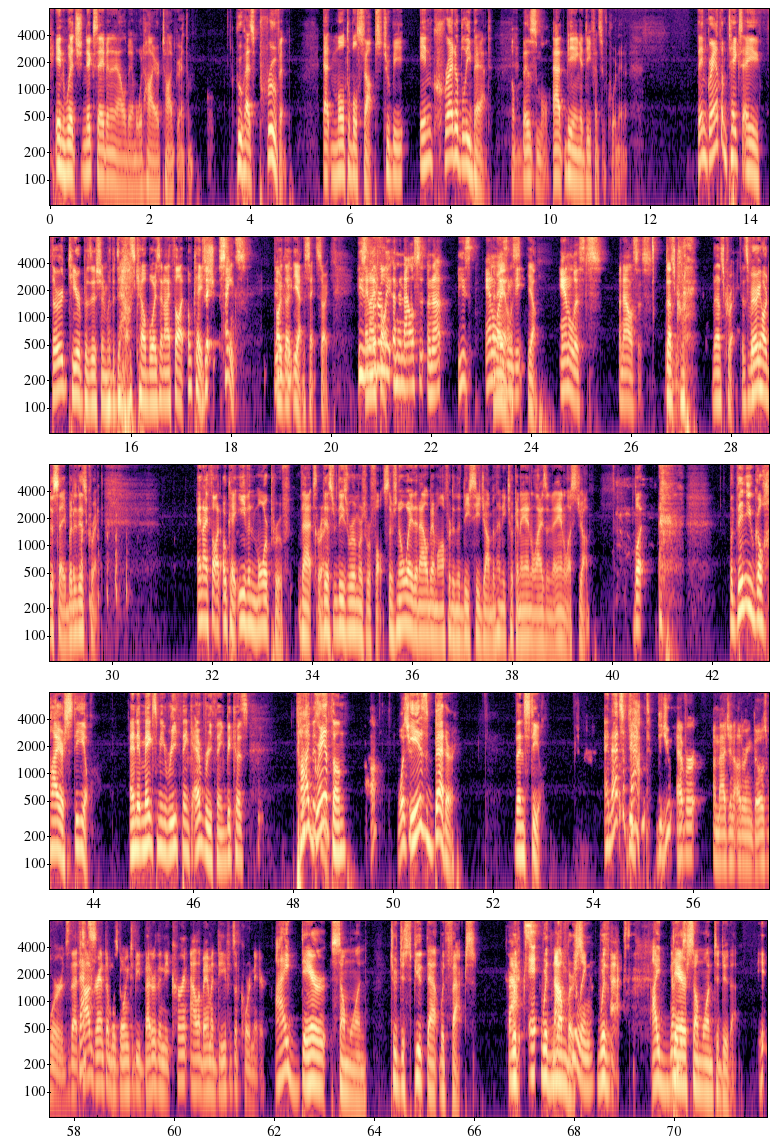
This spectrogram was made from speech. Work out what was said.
in which Nick Saban and Alabama would hire Todd Grantham, who has proven at multiple stops to be incredibly bad Abysmal. at being a defensive coordinator. Then Grantham takes a third tier position with the Dallas Cowboys, and I thought, okay, The Saints. oh, Didn't the, he- yeah, the Saints. Sorry, He's and literally thought- an analysis. An, he's analyzing analyst. the yeah, analyst's analysis. that's correct. That's correct. It's very hard to say, but it is correct. and I thought, okay, even more proof that Correct. this these rumors were false. There's no way that Alabama offered him the DC job and then he took an analyzer and an analyst job. But but then you go hire Steele. And it makes me rethink everything because Todd Grantham Huh? Was your is better than Steele. And that's a Did you- fact. Did you ever imagine uttering those words that Todd Grantham was going to be better than the current Alabama defensive coordinator? I dare someone to dispute that with facts. Facts. With, with Not numbers. feeling, with facts. I dare here's- someone to do that.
